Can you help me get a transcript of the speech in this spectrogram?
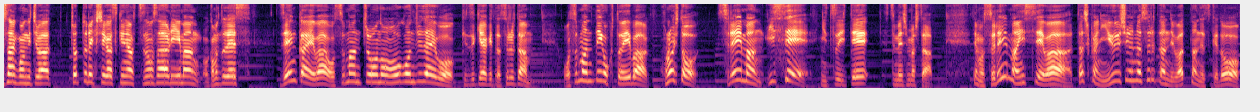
さんこんにちは。ちょっと歴史が好きな普通のサラリーマン岡本です。前回はオスマン朝の黄金時代を築き上げたスルタン。オスマン帝国といえばこの人スレイマン1世について説明しました。でもスレイマン1世は確かに優秀なスルタンではあったんですけど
